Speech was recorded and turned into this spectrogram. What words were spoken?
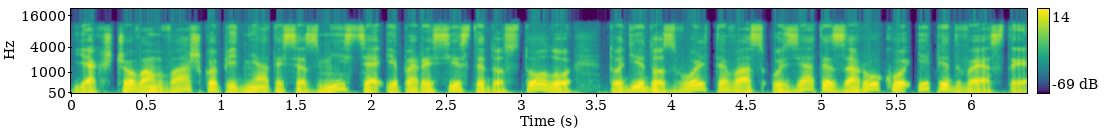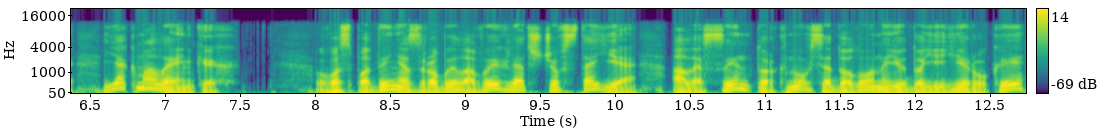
Якщо вам важко піднятися з місця і пересісти до столу, тоді дозвольте вас узяти за руку і підвести, як маленьких. Господиня зробила вигляд, що встає, але син торкнувся долонею до її руки,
